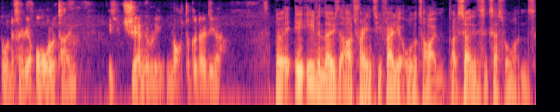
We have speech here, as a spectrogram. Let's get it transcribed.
going to failure all the time, is generally not a good idea. No, even those that are training to failure all the time, like certainly the successful ones,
